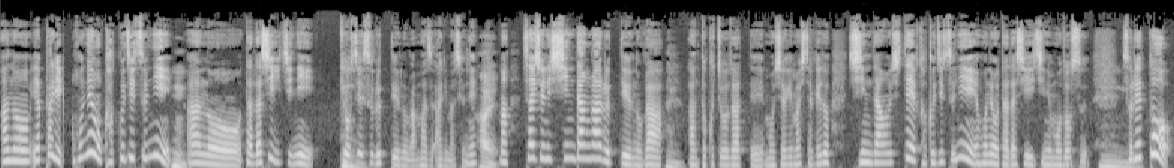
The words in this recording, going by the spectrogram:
あの、やっぱり骨を確実に、うんあの、正しい位置に矯正するっていうのがまずありますよね。はい。まあ、最初に診断があるっていうのが、うん。あの特徴だって申し上げましたけど、診断をして確実に骨を正しい位置に戻す。うんそれと、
